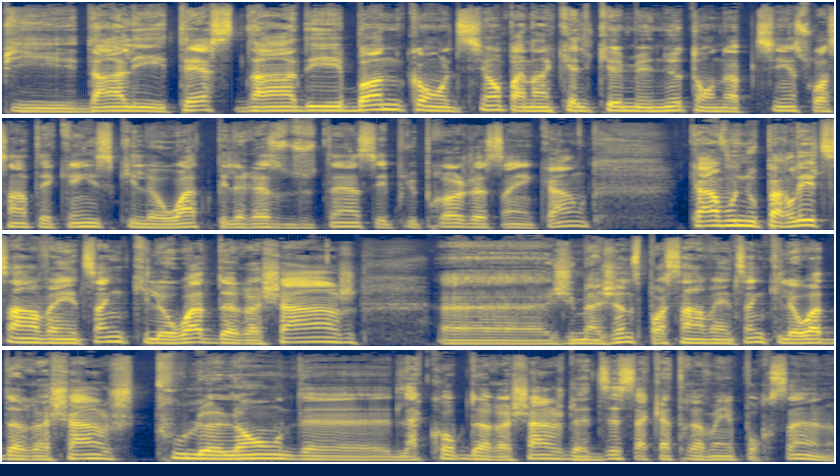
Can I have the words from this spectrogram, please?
Puis dans les tests, dans des bonnes conditions, pendant quelques minutes, on obtient 75 kW, puis le reste du temps, c'est plus proche de 50. Quand vous nous parlez de 125 kW de recharge, euh, j'imagine que ce n'est pas 125 kW de recharge tout le long de, la courbe de recharge de 10 à 80%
